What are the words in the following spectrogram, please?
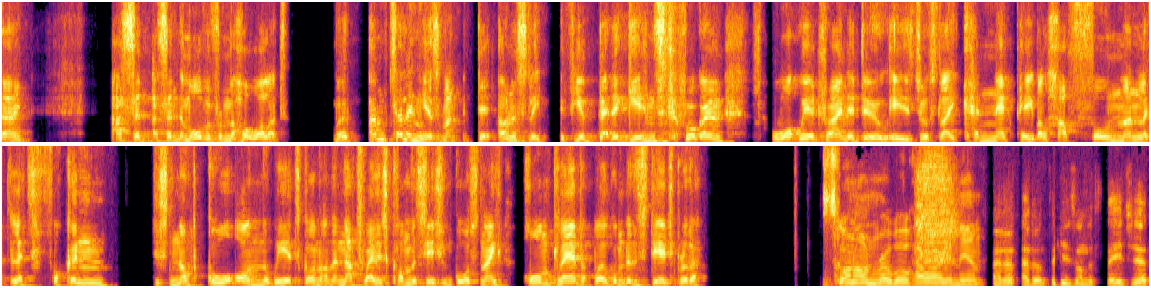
Right? I sent I sent them over from the hot wallet. Well, I'm telling you, man. Honestly, if you bet against fucking what we're trying to do is just like connect people, have fun, man. Like let's fucking just not go on the way it's gone on, and that's where this conversation goes tonight. Home pleb, welcome to the stage, brother. What's going on, Robo? How are you, man? I don't I don't think he's on the stage yet.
